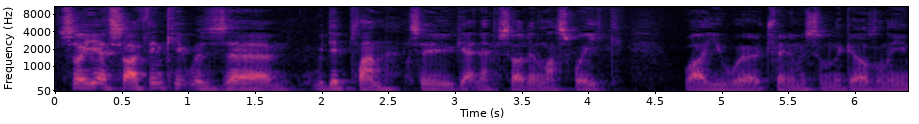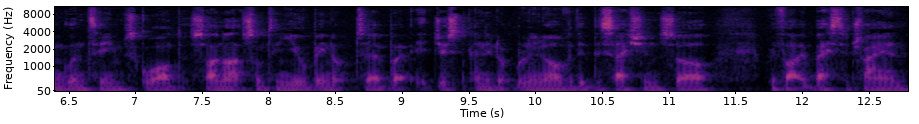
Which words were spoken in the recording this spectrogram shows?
So yeah, so I think it was um, we did plan to get an episode in last week while you were training with some of the girls on the England team squad. So I know that's something you've been up to, but it just ended up running over, did the session. So we thought it best to try and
